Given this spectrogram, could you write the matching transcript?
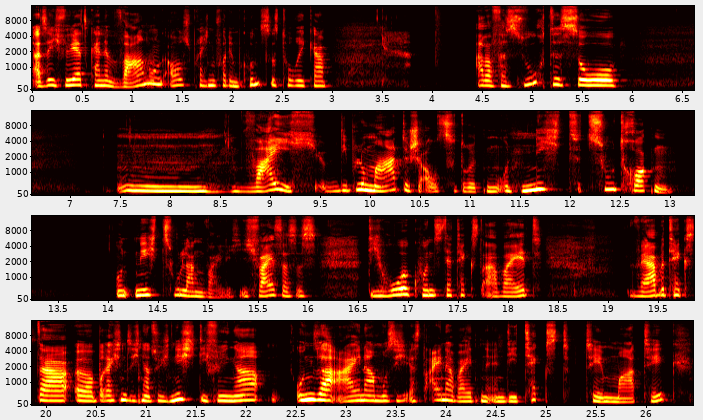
Also ich will jetzt keine Warnung aussprechen vor dem Kunsthistoriker, aber versucht es so mh, mm, weich, diplomatisch auszudrücken und nicht zu trocken und nicht zu langweilig. Ich weiß, das ist die hohe Kunst der Textarbeit. Werbetexter äh, brechen sich natürlich nicht die Finger. Unser einer muss sich erst einarbeiten in die Textthematik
